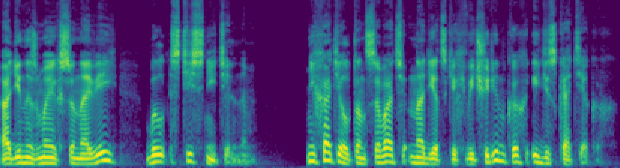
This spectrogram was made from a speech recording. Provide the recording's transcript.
Один из моих сыновей был стеснительным, не хотел танцевать на детских вечеринках и дискотеках.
